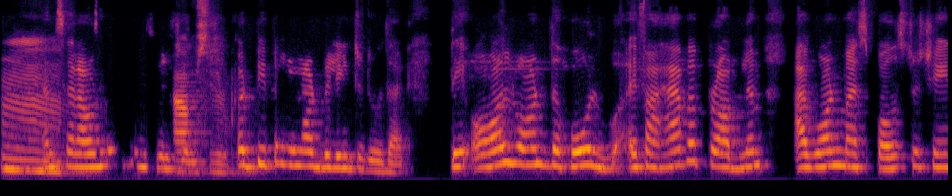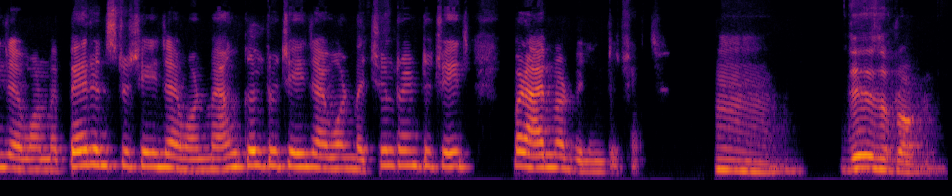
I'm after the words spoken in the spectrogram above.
and Hmm. surrounding things will change. Absolutely. But people are not willing to do that. They all want the whole. If I have a problem, I want my spouse to change. I want my parents to change. I want my uncle to change. I want my children to change. But I'm not willing to change. Hmm. This is a problem.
